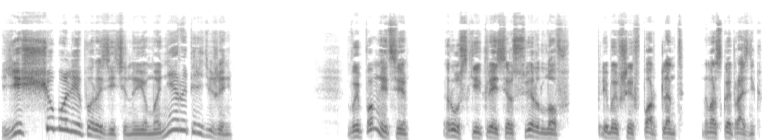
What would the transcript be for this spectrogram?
Еще более поразительна ее манера передвижения. Вы помните русский крейсер «Свердлов», прибывший в Портленд на морской праздник?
